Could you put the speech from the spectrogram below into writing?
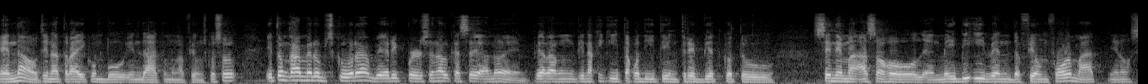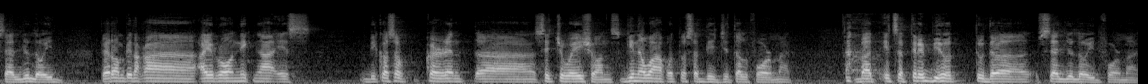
And now, tinatry kong buuin lahat ng mga films ko. So, itong Camera Obscura, very personal kasi ano eh, parang pinakikita ko dito yung tribute ko to cinema as a whole and maybe even the film format, you know, celluloid. Pero ang pinaka-ironic nga is because of current uh, situations, ginawa ko to sa digital format. But it's a tribute to the celluloid format.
